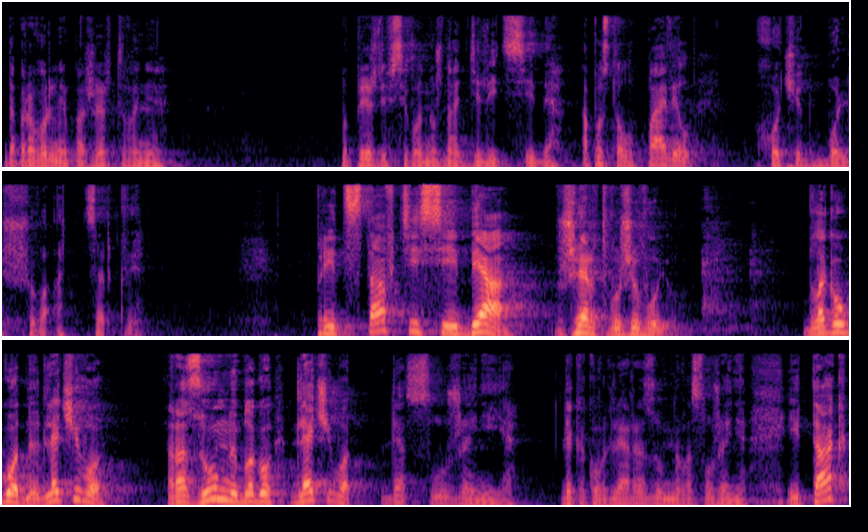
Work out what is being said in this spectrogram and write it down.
добровольные пожертвования. Но прежде всего нужно отделить себя. Апостол Павел хочет большего от церкви. Представьте себя в жертву живую, благоугодную. Для чего? разумную, благо... Для чего? Для служения. Для какого? Для разумного служения. Итак,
